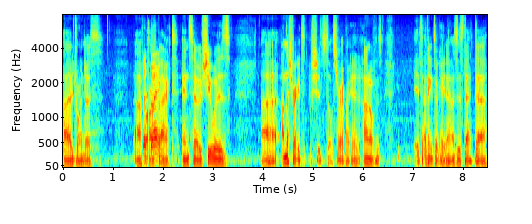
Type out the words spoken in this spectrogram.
uh, joined us uh, for That's right. Artifact, and so she was. Uh, I'm not sure I could, should still story up my head. I don't know if it's, it's. I think it's okay now. It's just that uh,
